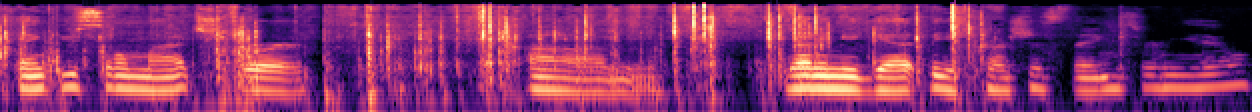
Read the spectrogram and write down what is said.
Thank you so much for um, letting me get these precious things from you.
